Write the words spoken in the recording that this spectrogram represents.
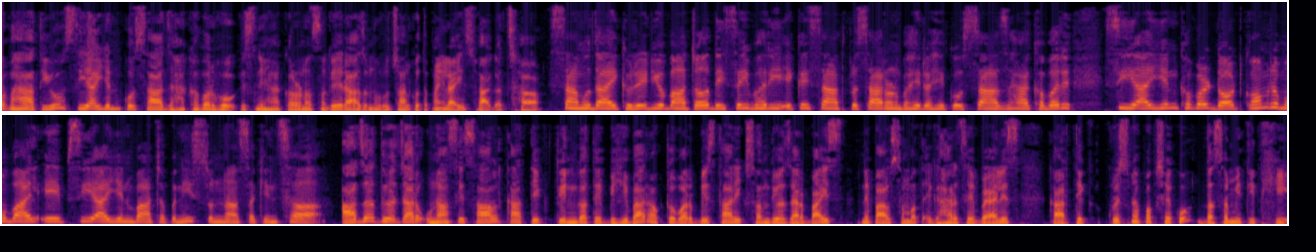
शुभ प्रभात यो सीआईएनको साझा खबर हो। स्नेहा कर्णसँगै राजन रुचालको तपाईँलाई स्वागत छ। सामुदायिक रेडियोबाट देशैभरि एकैसाथ प्रसारण भइरहेको साझा खबर सीआईएन खबर डट कम र मोबाइल एप सीआईएनबाट पनि सुन्न सकिन्छ। आज दुई हजार उनासी साल कार्तिक तीन गते बिहिबार अक्टोबर बीस तारीक सन् दुई हजार बाइस नेपाल सम्मत एघार सय बयालिस कार्तिक कृष्ण पक्षको दशमी तिथि।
